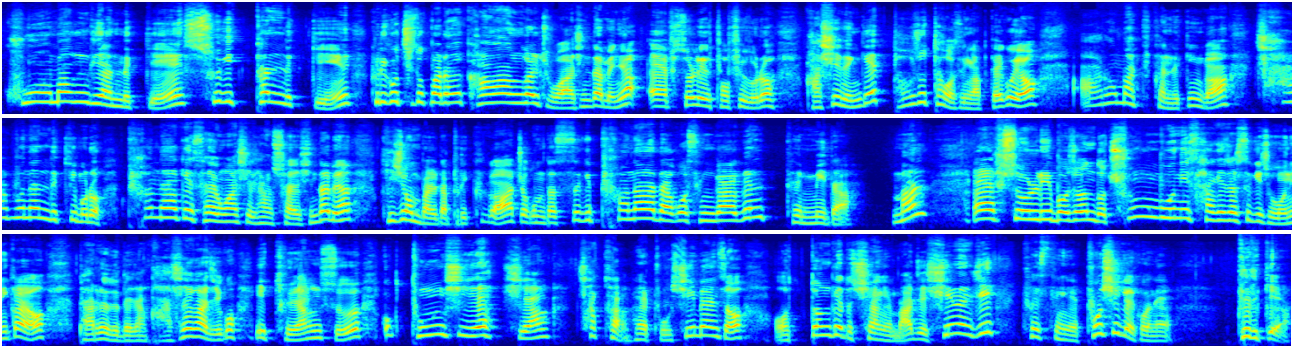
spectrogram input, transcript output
구어망디한 느낌, 스윗한 느낌, 그리고 지속 발향이 강한 걸 좋아하신다면요. 앱솔리드 퍼퓸으로 가시는 게 더 좋다고 생각되고요. 아로마틱한 느낌과 차분한 느낌으로 편하게 사용하실 향수 하신다면 기존 발다프리카가 조금 더 쓰기 편하다고 생각은 됩니다. 만 앱솔리 버전도 충분히 사계절 쓰기 좋으니까요. 바로도 매장 가셔가지고 이 두 향수 꼭 동시에 시향 착향해 보시면서 어떤 게 더 취향에 맞으시는지 테스팅해 보시길 권해 드릴게요.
